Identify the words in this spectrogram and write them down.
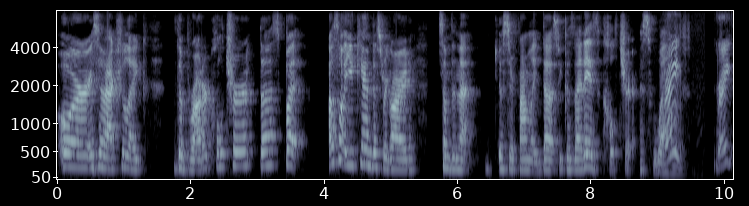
Or is it actually like the broader culture does? But also you can't disregard something that just your family does because that is culture as well. Right right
